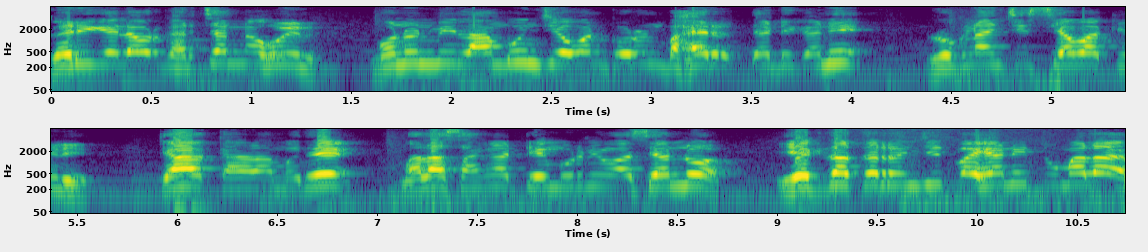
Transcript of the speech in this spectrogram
घरी गेल्यावर घरच्यांना होईल. म्हणून मी लांबून जेवण करून बाहेर त्या ठिकाणी रुग्णांची सेवा केली. त्या काळामध्ये मला सांगा टेंबूर निवासियांनो एकदा तर रणजित भाई यांनी तुम्हाला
